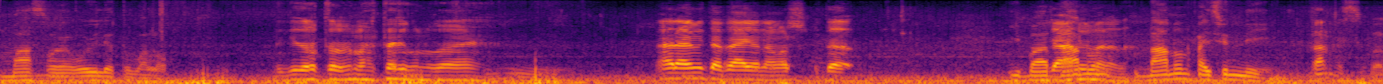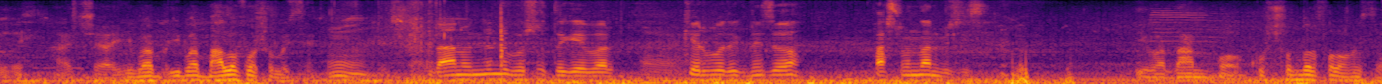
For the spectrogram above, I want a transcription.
মাছ হয় ওইলে তো ভালো। দেখি ধরতে হবে না তারি কোন ভাই আর আমি তাতে আয়োজন আমার সুবিধা এবার দানুন দানুন পাইছেন নি? আচ্ছা এবার এবার ভালো ফসল হয়েছে হুম ধান অন্যান্য বছর থেকে এবার কেরবো দেখছ পাঁচ মন এবার খুব সুন্দর ফলন হয়েছে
